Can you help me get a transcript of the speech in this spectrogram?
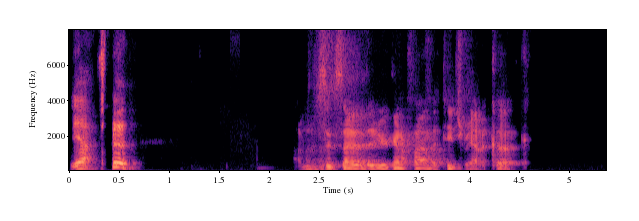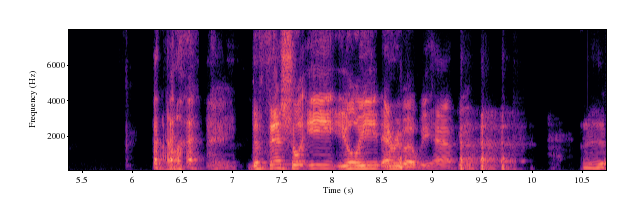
Yeah. I'm just excited that you're going to finally teach me how to cook. The fish will eat, you'll eat, everybody will be happy.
